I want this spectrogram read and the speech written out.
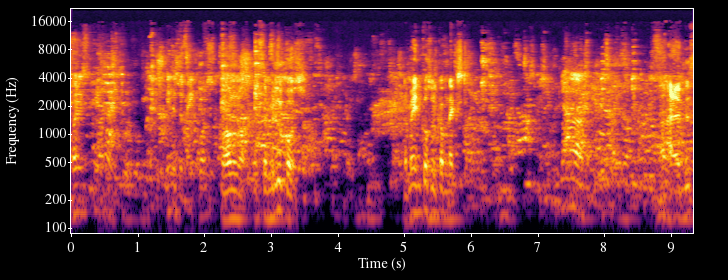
What is this is the main course? No, no, no. It's the middle course. The main course will come next. No, no, Uh, this,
